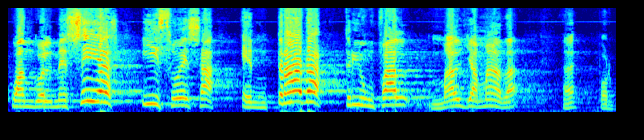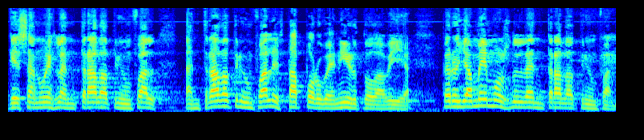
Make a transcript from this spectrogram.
cuando el Mesías hizo esa entrada triunfal mal llamada, ¿eh? porque esa no es la entrada triunfal, la entrada triunfal está por venir todavía, pero llamémosle la entrada triunfal.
